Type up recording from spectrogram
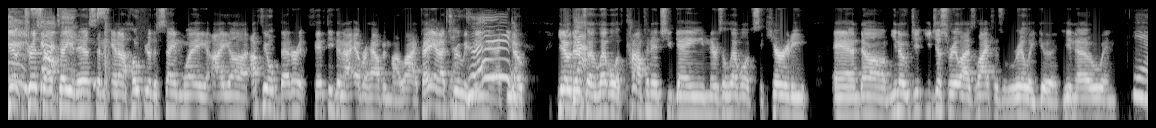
you know, Tristan, Stop. I'll tell you this, and, and I hope you're the same way. I uh, I feel better at 50 than I ever have in my life, and I truly mean that. You know, you know, there's Yeah. a level of confidence you gain. There's a level of security, and um, you know, j- you just realize life is really good. You know, and Yeah.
